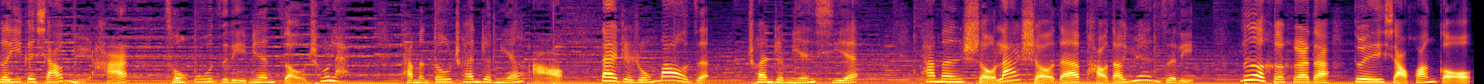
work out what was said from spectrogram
和一个小女孩从屋子里面走出来，他们都穿着棉袄，戴着绒帽子，穿着棉鞋。他们手拉手地跑到院子里，乐呵呵地对小黄狗、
